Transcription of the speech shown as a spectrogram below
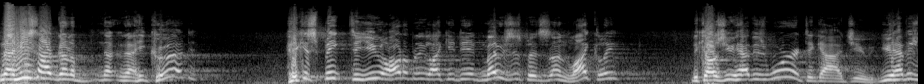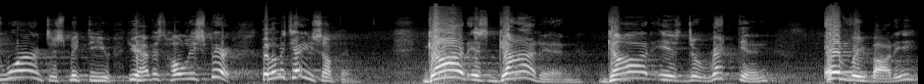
Now, he's not going to, now, he could. He could speak to you audibly like he did Moses, but it's unlikely. Because you have His Word to guide you. You have His Word to speak to you. You have His Holy Spirit. But let me tell you something God is guiding, God is directing everybody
